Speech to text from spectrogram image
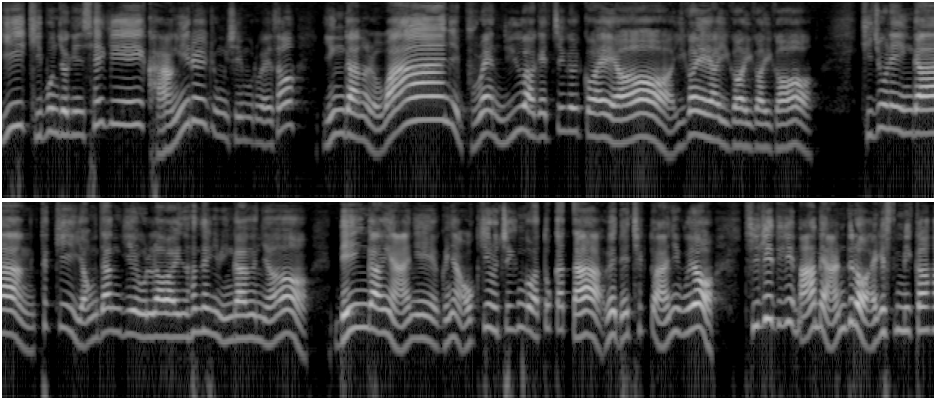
이 기본적인 세 개의 강의를 중심으로 해서 인강을 완전히 브랜드 뉴하게 찍을 거예요. 이거예요, 이거, 이거, 이거. 기존의 인강, 특히 영단기에 올라와 있는 선생님 인강은요, 내 인강이 아니에요. 그냥 억지로 찍은 거와 똑같다. 왜 내 책도 아니고요. 되게 되게 마음에 안 들어. 알겠습니까?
